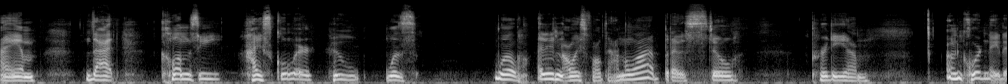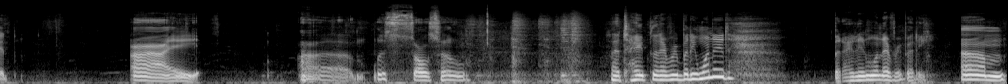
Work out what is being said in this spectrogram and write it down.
I am that clumsy high schooler who was well, I didn't always fall down a lot, but I was still pretty um uncoordinated. I um, was also the type that everybody wanted, but I didn't want everybody. Um,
